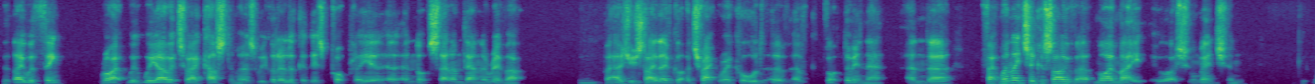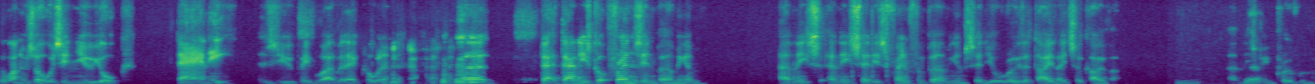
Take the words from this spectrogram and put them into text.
that they would think, right, we, we owe it to our customers. We've got to look at this properly and, and not sell them down the river. Mm. But as you say, they've got a track record of, of not doing that. And uh, in fact, when they took us over, my mate, who I shall mention, the one who's always in New York, Danny, as you people over there call him, uh, Da- Danny's got friends in Birmingham, and he's and he said his friend from Birmingham said you'll rue the day they took over, and it's Yeah. been proven.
